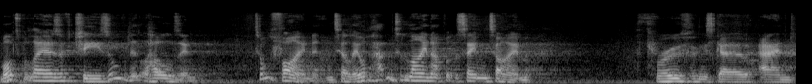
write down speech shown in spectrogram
Multiple layers of cheese, all little holes in. It's all fine until they all happen to line up at the same time. Through things go, and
